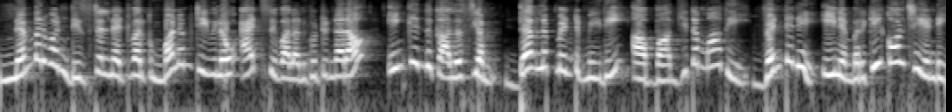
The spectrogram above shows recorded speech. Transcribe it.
Number one digital network మనం టీవీలో యాడ్స్ ఇవ్వాలనుకుంటున్నారా? ఇంకెందుకు ఆలస్యం? డెవలప్మెంట్ మీది ఆ బాధ్యత మాది. వెంటనే ఈ నెంబర్కి కాల్ చేయండి.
